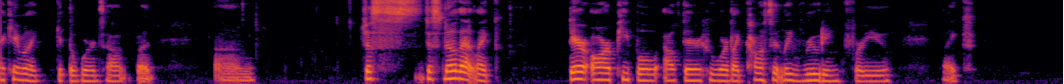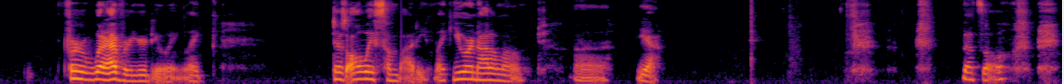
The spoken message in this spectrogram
I can't really get the words out, but um, just just know that like there are people out there who are like constantly rooting for you, like for whatever you're doing. Like there's always somebody. Like you are not alone. Uh, yeah, that's all.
